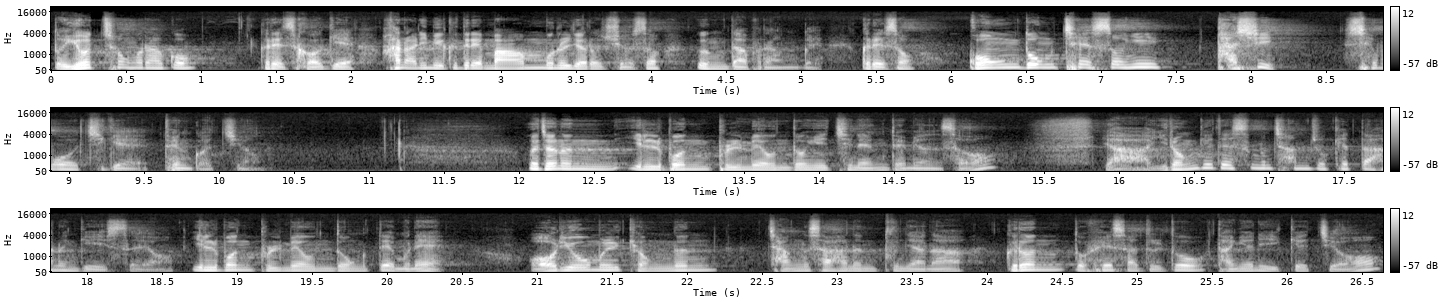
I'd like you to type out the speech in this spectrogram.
또 요청을 하고 그래서 거기에 하나님이 그들의 마음 문을 열어주셔서 응답을 한 거예요. 그래서 공동체성이 다시 세워지게 된 거죠. 저는 일본 불매 운동이 진행되면서 야 이런 게 됐으면 참 좋겠다 하는 게 있어요. 일본 불매 운동 때문에 어려움을 겪는 장사하는 분야나 그런 또 회사들도 당연히 있겠죠.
